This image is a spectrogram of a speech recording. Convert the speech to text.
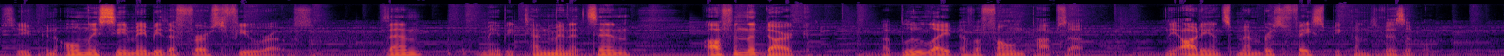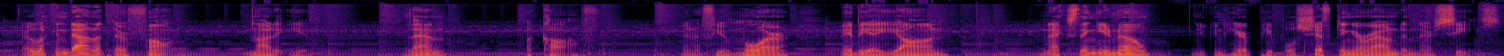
so you can only see maybe the first few rows. Then, maybe 10 minutes in, off in the dark, a blue light of a phone pops up and the audience member's face becomes visible. They're looking down at their phone, not at you. Then, a cough, and a few more, maybe a yawn. The next thing you know, you can hear people shifting around in their seats.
